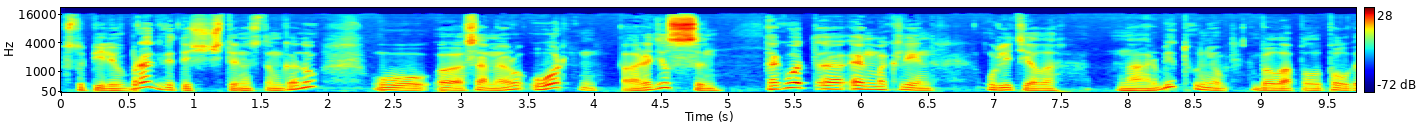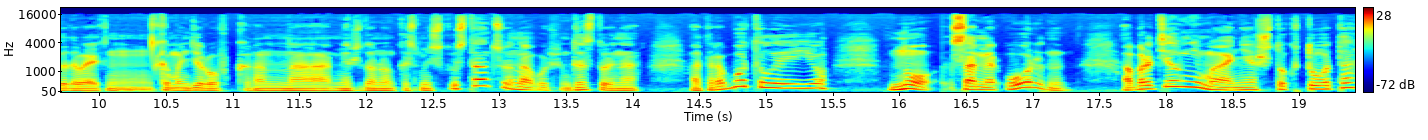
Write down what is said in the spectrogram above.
вступили в брак в 2014 году, у э, Саммера Уоррен родился сын. Так вот, э, Энн Маклейн улетела на орбиту. У нее была пол полугодовая командировка на Международную космическую станцию. Она, в общем, достойно отработала ее. Но Саммер Уоррен обратил внимание, что кто-то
